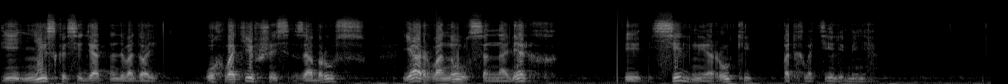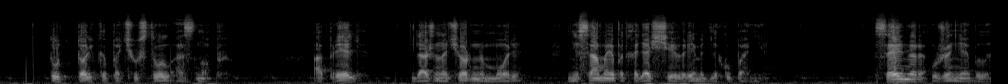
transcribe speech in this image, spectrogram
и низко сидят над водой. Ухватившись за брус, я рванулся наверх, и сильные руки подхватили меня. Тут только почувствовал озноб. Апрель, даже на Черном море, не самое подходящее время для купания. Сейнера уже не было.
